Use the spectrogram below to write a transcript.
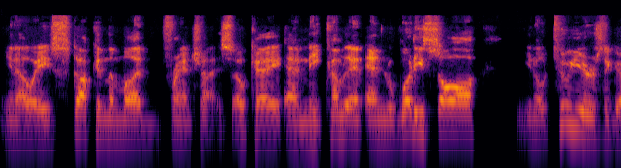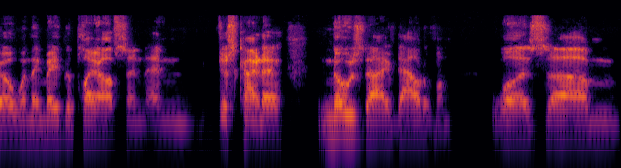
you know, a stuck in the mud franchise. Okay. And he comes in and what he saw, you know, two years ago when they made the playoffs and, and just kind of nosedived out of them was um,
